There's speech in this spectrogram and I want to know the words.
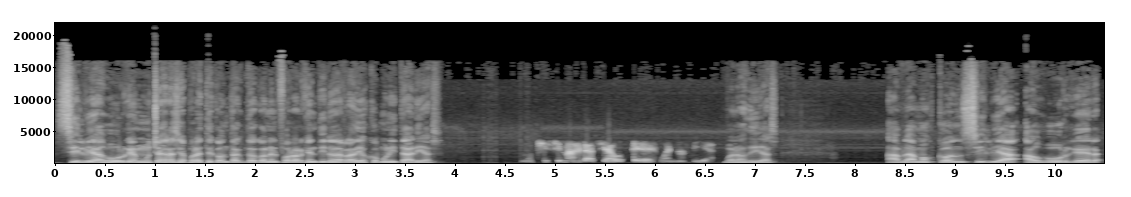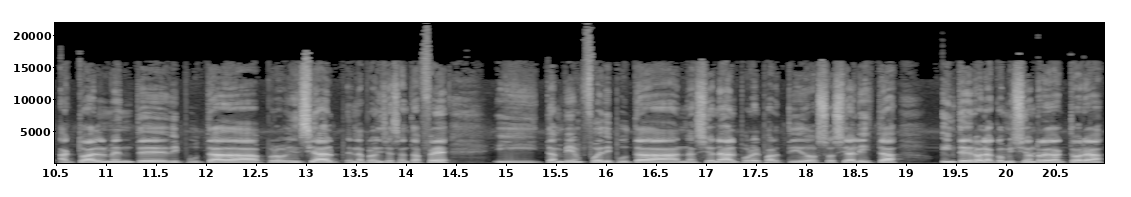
Silvia Asburgen, muchas gracias por este contacto con el Foro Argentino de Radios Comunitarias. Muchísimas gracias a ustedes. Buenos días. Buenos días. Hablamos con Silvia Ausburger, actualmente diputada provincial en la provincia de Santa Fe y también fue diputada nacional por el Partido Socialista. Integró la comisión redactora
